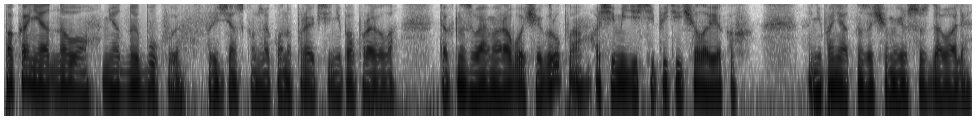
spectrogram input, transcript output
Пока ни одного, ни одной буквы в президентском законопроекте не поправила так называемая рабочая группа о 75 человеках. Непонятно, зачем ее создавали.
